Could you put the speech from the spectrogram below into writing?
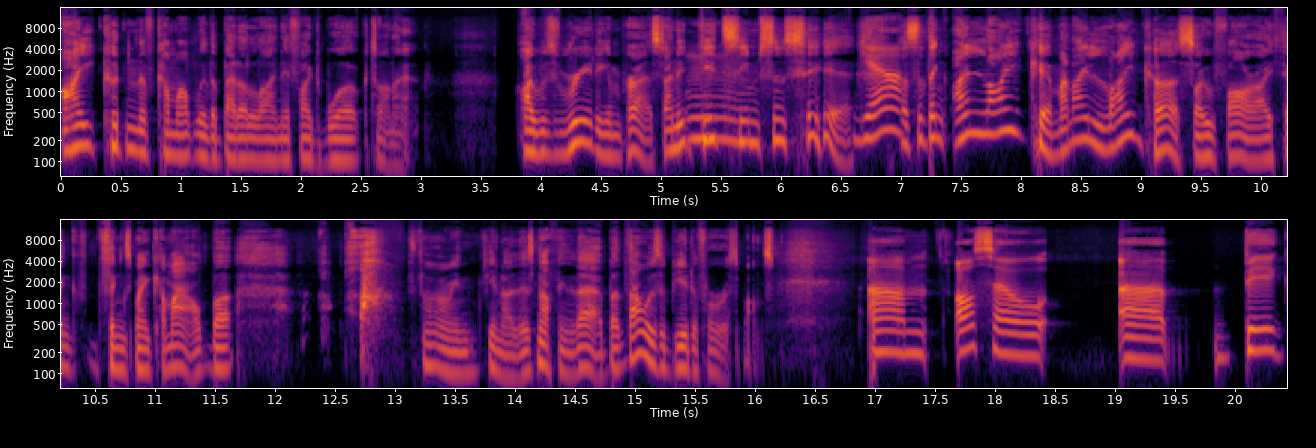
I couldn't have come up with a better line if I'd worked on it. I was really impressed and it did seem sincere. Mm. Yeah. That's the thing. I like him and I like her so far. I think things may come out, but I mean, you know, there's nothing there, but that was a beautiful response. Um, also, uh, big,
